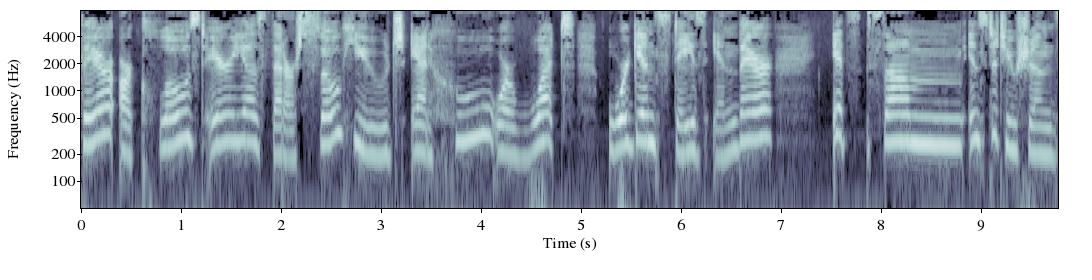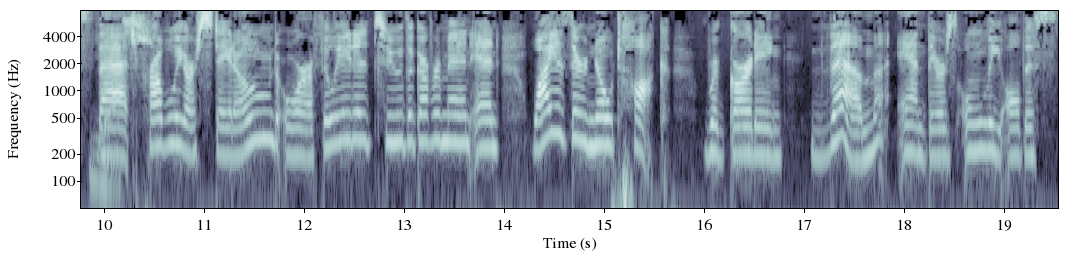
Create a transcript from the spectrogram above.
there are closed areas that are so huge and who or what organ stays in there. It's some institutions that yes. probably are state owned or affiliated to the government and why is there no talk regarding them? And there's only all this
